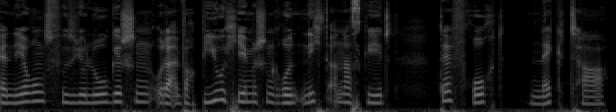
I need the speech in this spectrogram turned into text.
ernährungsphysiologischen oder einfach biochemischen Grund nicht anders geht, der Fruchtnektar.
